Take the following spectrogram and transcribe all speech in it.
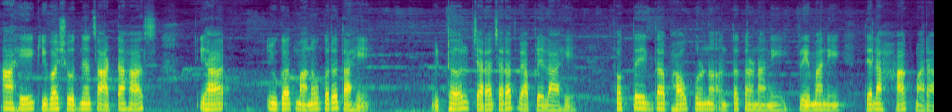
आहे किंवा शोधण्याचा अट्टाहास ह्या युगात मानव करत आहे. विठ्ठल चराचरात व्यापलेला आहे. फक्त एकदा भावपूर्ण अंतकरणाने प्रेमाने त्याला हाक मारा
